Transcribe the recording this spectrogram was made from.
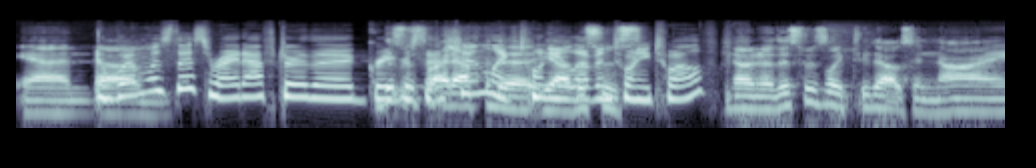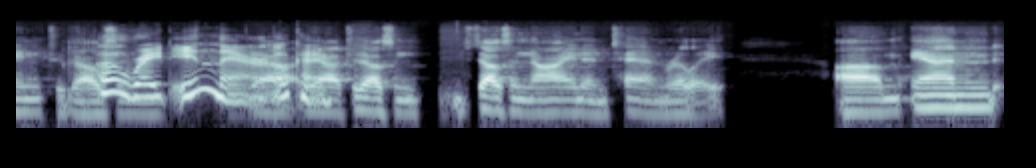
And, and when was um, this? Right after the Great Recession, right like the, 2011, yeah, was, 2012? No, no, this was like 2009, 2000. Oh, right in there. Yeah, okay. Yeah, 2000, 2009 and 10, really. Um, and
